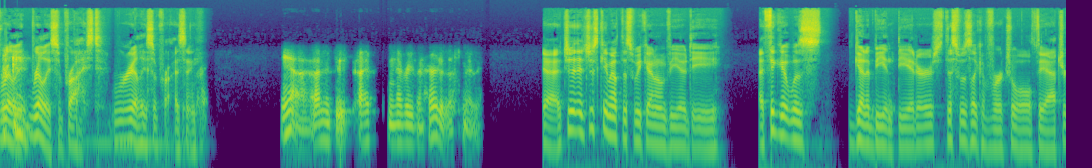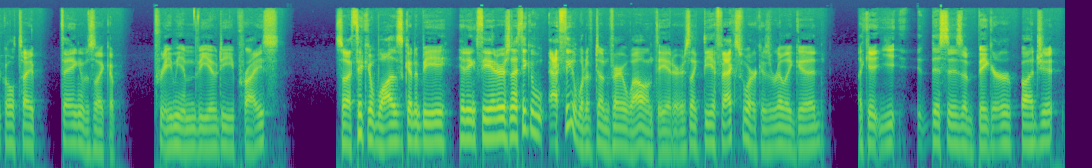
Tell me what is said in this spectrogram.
really, really surprised. Really surprising. Yeah, I mean, I've never even heard of this movie. Yeah, it, ju- it just came out this weekend on VOD. I think it was going to be in theaters. This was like a virtual theatrical type thing. It was like a premium VOD price. So I think it was going to be hitting theaters, and I think it, I think it would have done very well in theaters. Like the effects work is really good. Like it, this is a bigger budget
